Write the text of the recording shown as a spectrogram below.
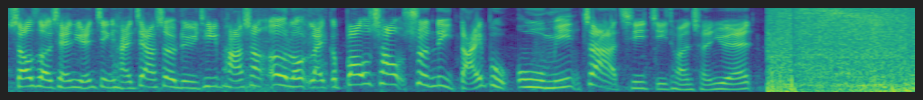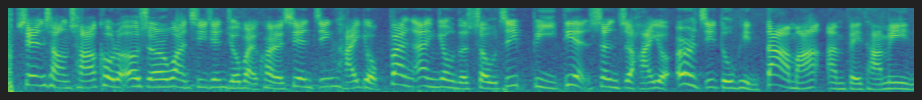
稍早前，远警还架设铝梯爬上二楼来个包抄，顺利逮捕五名诈欺集团成员。现场查扣了二十二万七千九百块的现金，还有办案用的手机、笔电，甚至还有二级毒品大麻、安非他命。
